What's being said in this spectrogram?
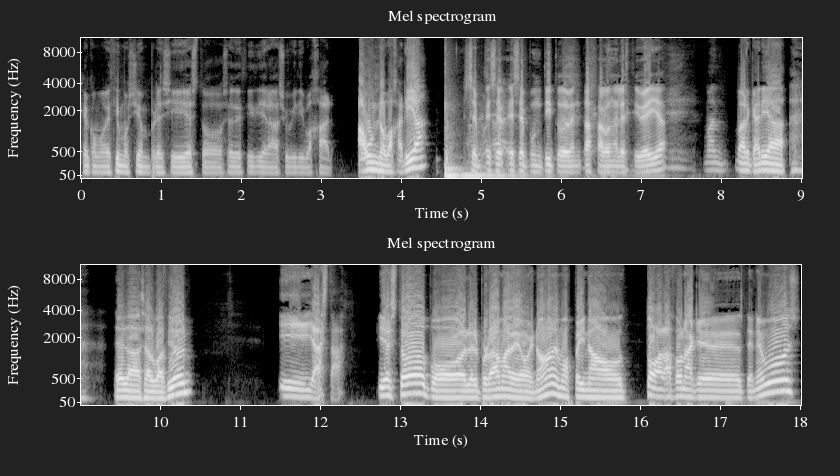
que como decimos siempre, si esto se decidiera subir y bajar, aún no bajaría, Ese, ese- ese puntito de ventaja con el Estivella. marcaría la salvación y ya está. Y esto por el programa de hoy, ¿no? Hemos peinado toda la zona que tenemos.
